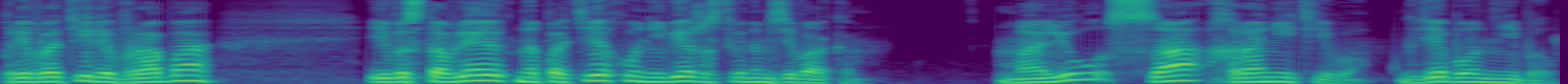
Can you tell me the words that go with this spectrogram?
превратили в раба и выставляют на потеху невежественным зевакам. Молю Са хранить его, где бы он ни был.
